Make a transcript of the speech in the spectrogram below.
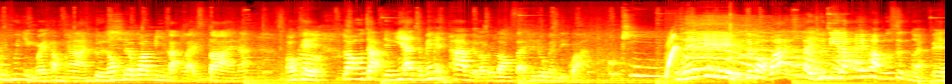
คุณผู้หญิงวัยทำงาน คือต้องเรียกว่ามีหลากหลายสไตล์นะ โอเค เราจับอย่างนี้อาจจะไม่เห็นภาพเดี๋ยวเราไปลองใส่ให้ดูกันดีกว่า โอเค นี่จะบอกว่าใส่ชุดนี้แล้วให้ความรู้สึกเหมือนเป็น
